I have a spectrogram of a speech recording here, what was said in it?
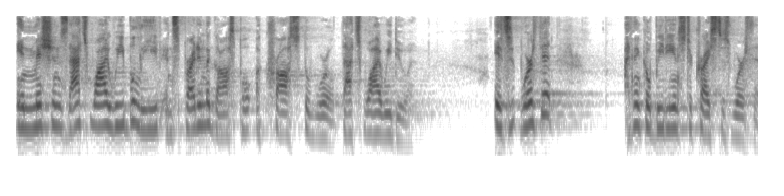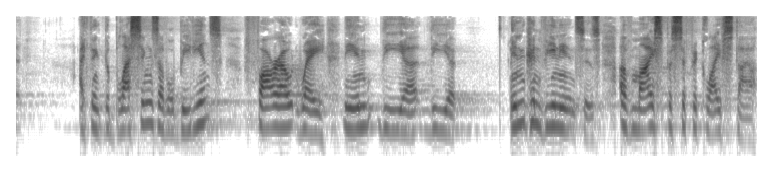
in missions. That's why we believe in spreading the gospel across the world. That's why we do it. Is it worth it? I think obedience to Christ is worth it. I think the blessings of obedience far outweigh the, the, uh, the uh, inconveniences of my specific lifestyle.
